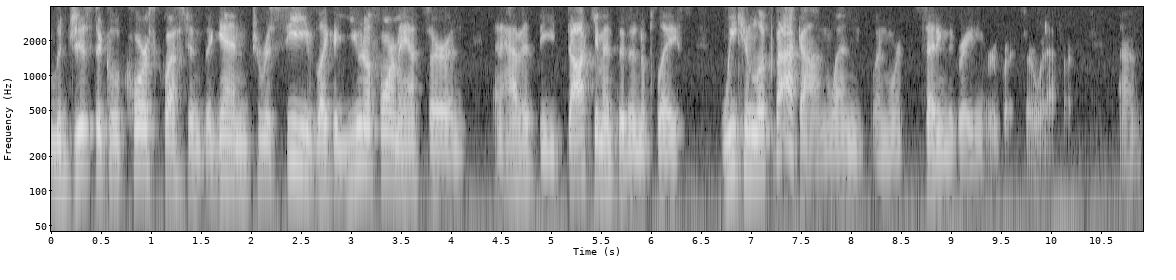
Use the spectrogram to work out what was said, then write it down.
logistical course questions, again, to receive like a uniform answer and, and have it be documented in a place we can look back on when, when we're setting the grading rubrics or whatever. Um,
